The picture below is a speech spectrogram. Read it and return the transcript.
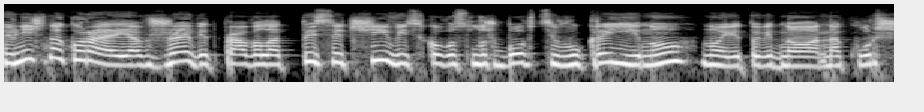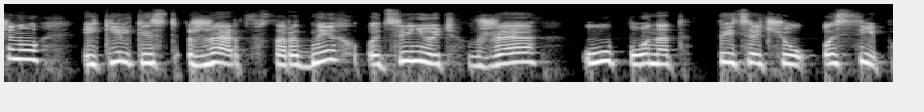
Північна Корея вже відправила тисячі військовослужбовців в Україну. Ну і відповідно на Курщину, і кількість жертв серед них оцінюють вже у понад тисячу осіб.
